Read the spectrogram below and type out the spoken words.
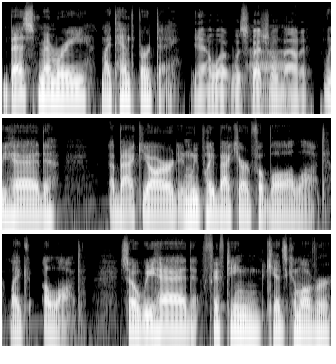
Best memory, my 10th birthday. Yeah, what was special about it? We had a backyard and we played backyard football a lot, like a lot. So we had 15 kids come over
